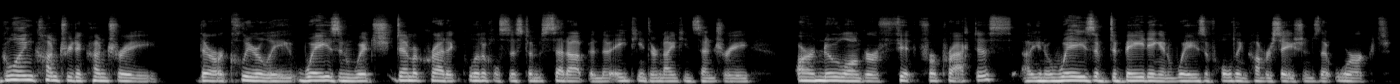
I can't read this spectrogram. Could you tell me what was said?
Going country to country, there are clearly ways in which democratic political systems set up in the 18th or 19th century are no longer fit for practice. Uh, you know, ways of debating and ways of holding conversations that worked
